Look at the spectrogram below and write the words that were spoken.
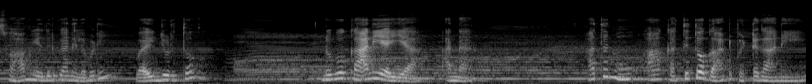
స్వామి ఎదురుగా నిలబడి వైద్యుడితో నువ్వు కాని అయ్యా అన్నారు. అతను ఆ కత్తితో ఘాటు పెట్టగానే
